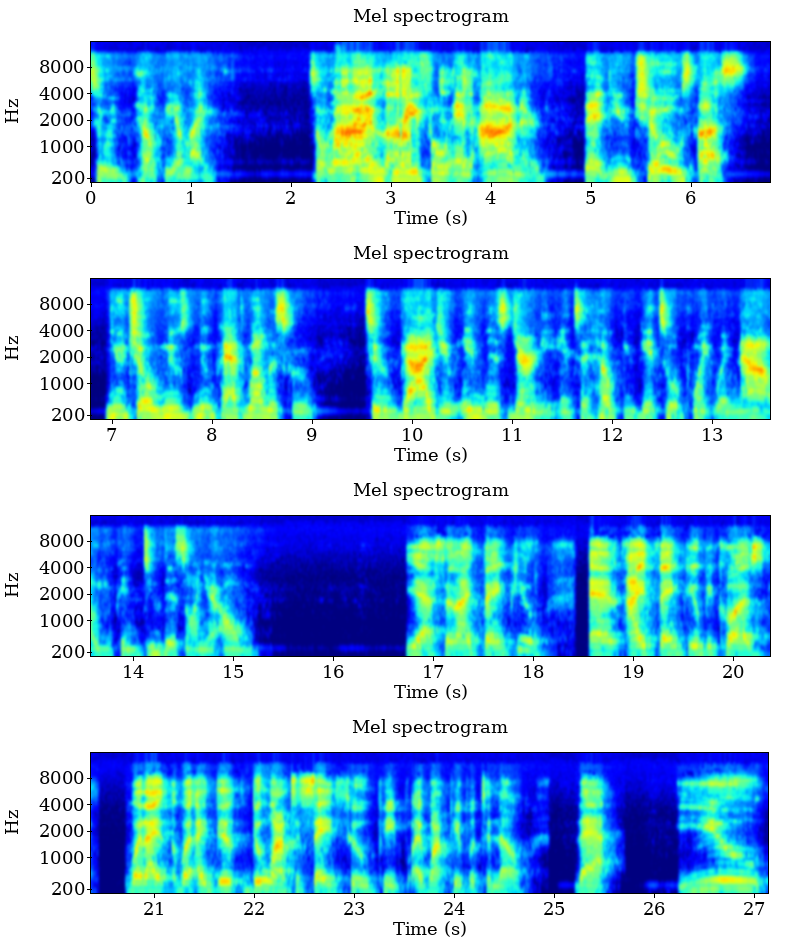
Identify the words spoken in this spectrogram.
to a healthier life. So what I am I grateful and honored that you chose us. You chose New, new Path Wellness Group to guide you in this journey and to help you get to a point where now you can do this on your own. Yes, and I thank you. And I thank you because what I what I do, do want to say to people, I want people to know that you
